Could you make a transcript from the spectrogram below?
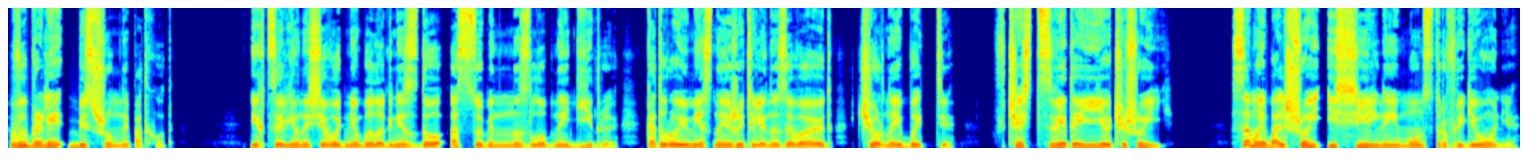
выбрали бесшумный подход. Их целью на сегодня было гнездо особенно злобной гидры, которую местные жители называют «черной Бетти», в честь цвета ее чешуи. Самый большой и сильный монстр в регионе.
